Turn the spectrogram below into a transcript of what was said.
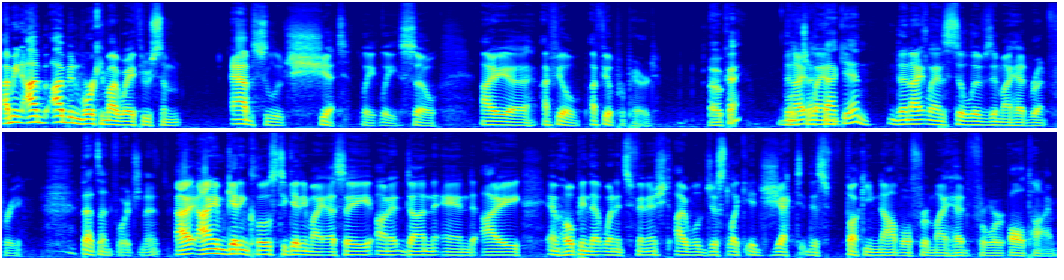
I mean, I'm I've been working my way through some absolute shit lately, so I uh, I feel I feel prepared. Okay. The We'll Nightland check back in. The Nightland still lives in my head rent free. That's unfortunate. I, I am getting close to getting my essay on it done, and I am hoping that when it's finished, I will just like eject this fucking novel from my head for all time.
